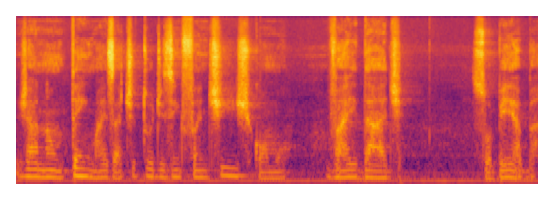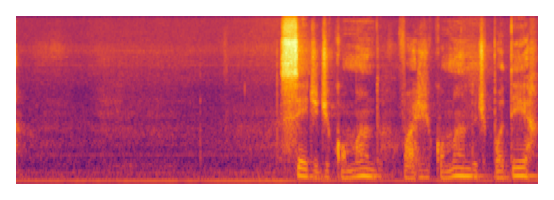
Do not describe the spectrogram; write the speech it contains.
já não tem mais atitudes infantis como vaidade, soberba, sede de comando, voz de comando, de poder,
